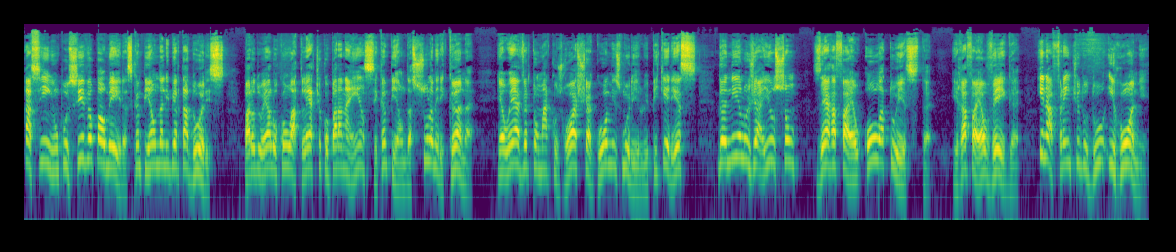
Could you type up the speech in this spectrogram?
Assim, um possível Palmeiras, campeão da Libertadores, para o duelo com o Atlético Paranaense, campeão da Sul-Americana, é o Everton Marcos Rocha, Gomes Murilo e Piquerez, Danilo Jailson, Zé Rafael ou Atuesta e Rafael Veiga, e na frente Dudu e Rony.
